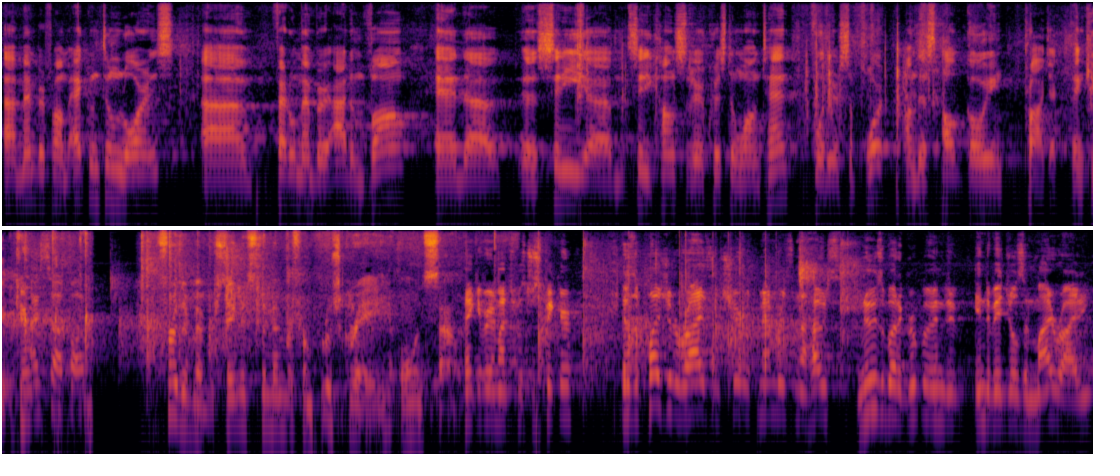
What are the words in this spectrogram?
uh, member from Eglinton Lawrence, uh, federal member Adam Vaughan, and uh, uh, City, um, City Councillor Kristyn Wong-Tam for their support on this outgoing project. Thank you. Further member statements, the member from Bruce Grey, Owen Sound. Thank you very much, Mr. Speaker. It is a pleasure to rise and share with members in the House news about a group of indi individuals in my riding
